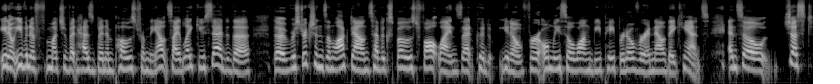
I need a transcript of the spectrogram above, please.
you know, even if much of it has been imposed from the outside, like you said, the the restrictions and lockdowns have exposed fault lines that could, you know, for only so long be papered over, and now they can't. And so, just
